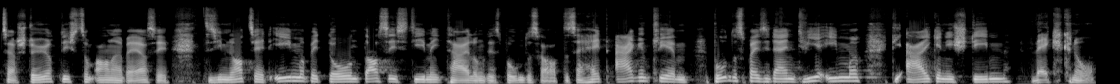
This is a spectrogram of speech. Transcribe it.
zerstört ist zum Alain Berset. Der Simnazi hat immer betont, das ist die Mitteilung des Bundesrates. Er hat eigentlich dem Bundespräsident wie immer die eigene Stimme weggenommen.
